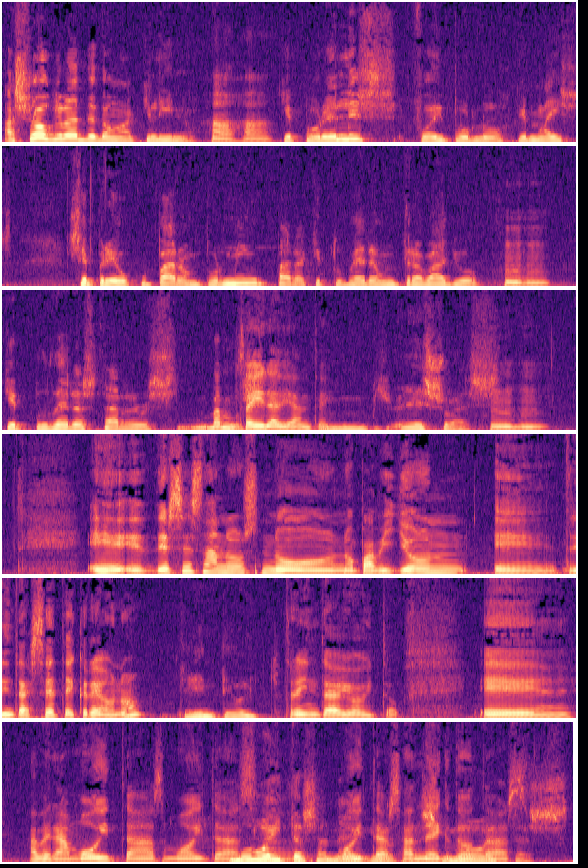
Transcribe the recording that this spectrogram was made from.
a sogra de don Aquilino, Ajá. que por eles foi por lo que máis se preocuparon por min para que tuvera un traballo uh -huh. que pudera estar, vamos, sair adiante. Mm, eso. Es. Uh eh, -huh. Eh, deses anos no, no pabillón eh, 37, creo, ¿no? 38. 38. Eh, haberá moitas, moitas, moitas eh, anécdotas, moitas anécdotas moitas.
